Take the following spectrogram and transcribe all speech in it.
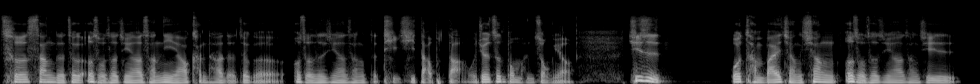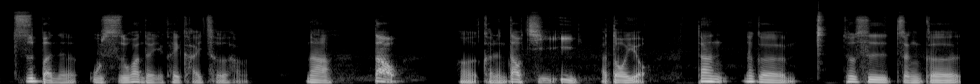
车商的这个二手车经销商，你也要看他的这个二手车经销商的体系大不大，我觉得这都蛮重要。其实我坦白讲，像二手车经销商，其实资本的五十万的也可以开车行，那到。呃，可能到几亿啊都有，但那个就是整个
